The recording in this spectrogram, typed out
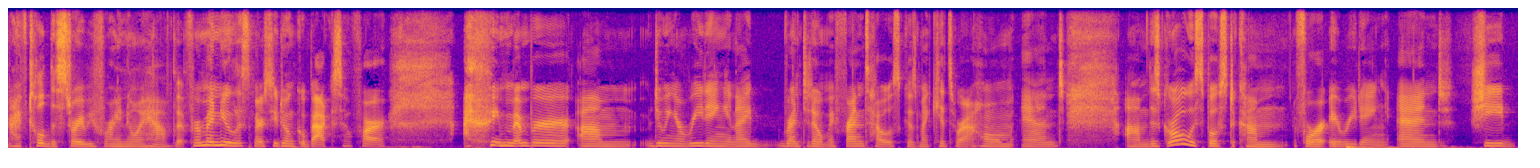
I've told this story before, I know I have, but for my new listeners who don't go back so far, I remember um, doing a reading and I rented out my friend's house because my kids were at home. And um, this girl was supposed to come for a reading and she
